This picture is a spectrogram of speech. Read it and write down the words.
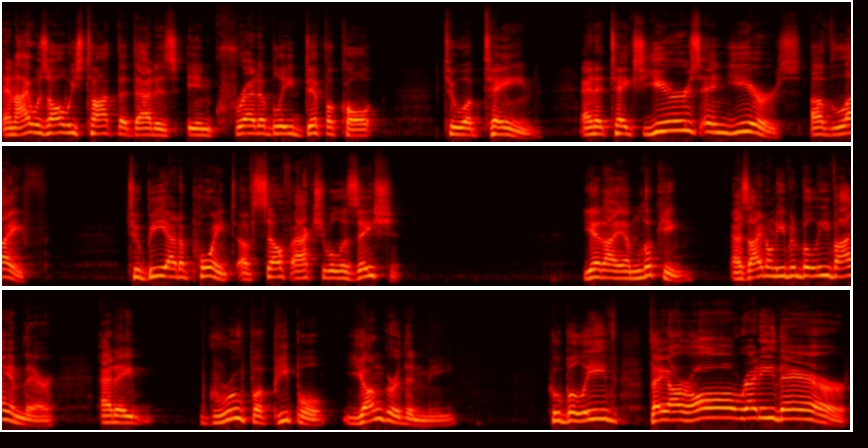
And I was always taught that that is incredibly difficult to obtain. And it takes years and years of life to be at a point of self actualization. Yet I am looking, as I don't even believe I am there, at a group of people younger than me who believe they are already there.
